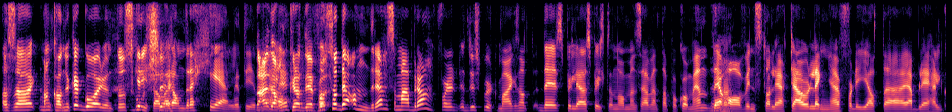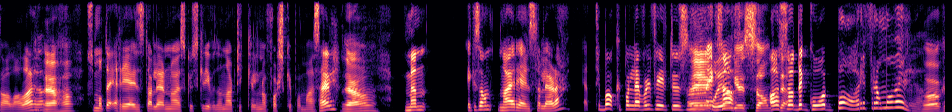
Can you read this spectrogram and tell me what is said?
Altså, Man kan jo ikke gå rundt og skryte av hverandre hele tiden. Nei, det er akkurat det, for- Og så det andre som er bra, for du spurte meg ikke sant? Det spillet jeg spilte nå mens jeg venta på å komme inn, det avinstallerte jeg jo lenge fordi at eh, jeg ble helt gal av det. Jaha. Så måtte jeg reinstallere når jeg skulle skrive den artikkelen og forske på meg selv. Ja. Men ikke sant? når jeg reinstallerer det, jeg er tilbake på level 4000. Hey, Ikke sant? ikke sant, ja. altså, det går bare framover. Ok.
